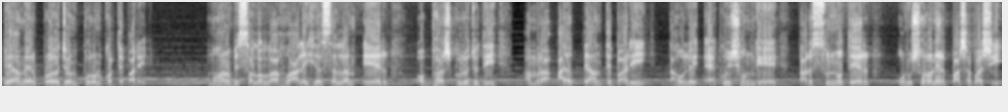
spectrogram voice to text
ব্যায়ামের প্রয়োজন পূরণ করতে পারে। মহানবী সাল্লাহ আলহিয়াসাল্লাম এর অভ্যাসগুলো যদি আমরা আয়ত্তে আনতে পারি, তাহলে একই সঙ্গে তার সুন্নতের অনুসরণের পাশাপাশি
